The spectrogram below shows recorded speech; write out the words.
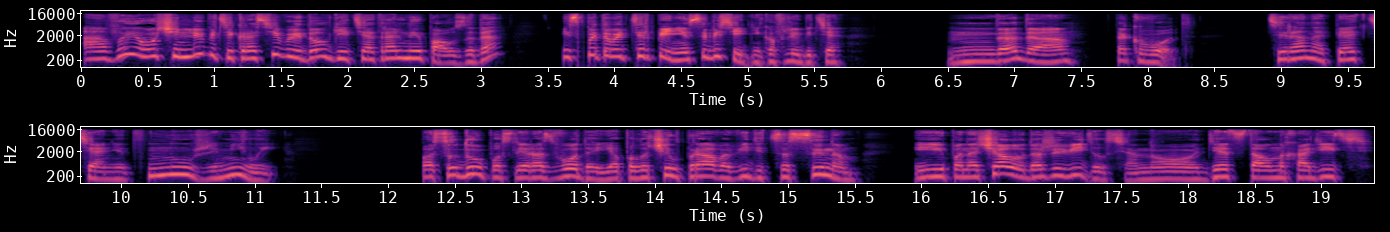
А вы очень любите красивые долгие театральные паузы, да? Испытывать терпение собеседников любите. Да-да. Так вот. Тиран опять тянет. Ну же, милый. По суду после развода я получил право видеться с сыном, и поначалу даже виделся, но дед стал находить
